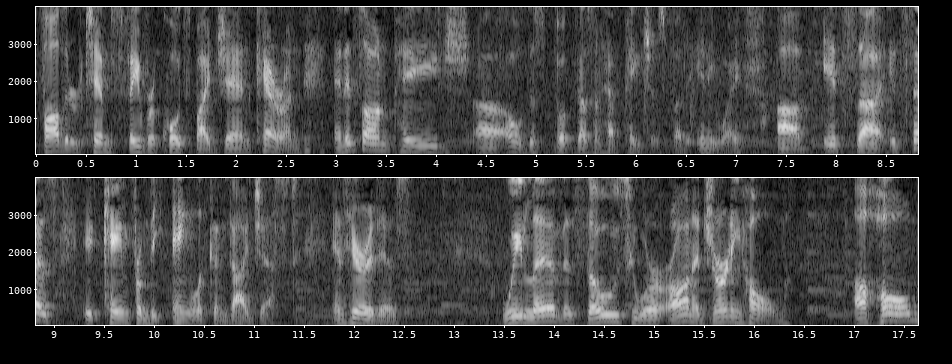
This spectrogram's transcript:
Father Tim's favorite quotes by Jan Karon, and it's on page. Uh, oh, this book doesn't have pages, but anyway, uh, it's uh, it says it came from the Anglican Digest, and here it is. We live as those who are on a journey home. A home,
